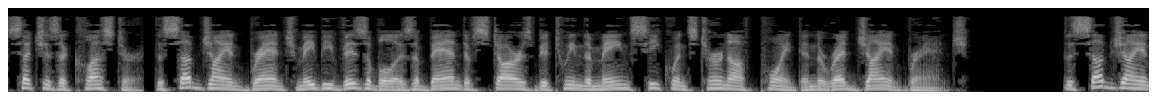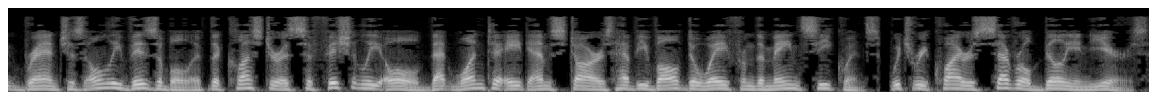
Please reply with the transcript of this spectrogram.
such as a cluster, the subgiant branch may be visible as a band of stars between the main sequence turnoff point and the red giant branch. The subgiant branch is only visible if the cluster is sufficiently old that 1 to 8 M stars have evolved away from the main sequence, which requires several billion years.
